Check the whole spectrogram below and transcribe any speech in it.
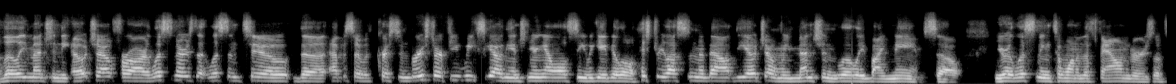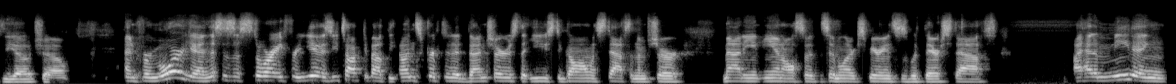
Lily mentioned the Ocho. For our listeners that listened to the episode with Kristen Brewster a few weeks ago in the Engineering LLC, we gave you a little history lesson about the Ocho and we mentioned Lily by name. So you're listening to one of the founders of the Ocho. And for Morgan, this is a story for you as you talked about the unscripted adventures that you used to go on with staffs. And I'm sure Maddie and Ian also had similar experiences with their staffs. I had a meeting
